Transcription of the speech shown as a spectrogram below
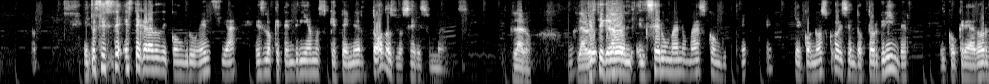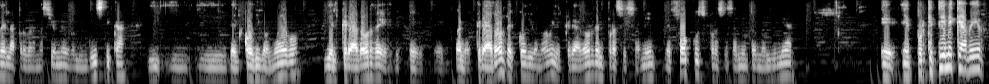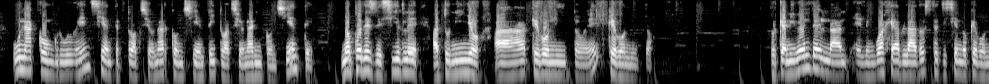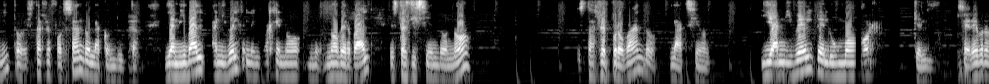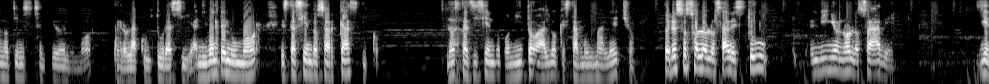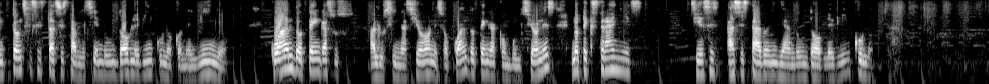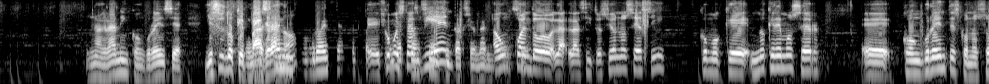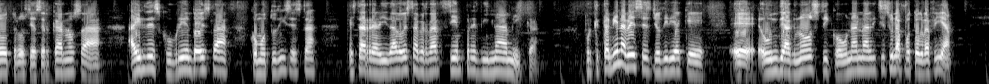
Entonces, este, este grado de congruencia es lo que tendríamos que tener todos los seres humanos. Claro. Claro, este grado... el, ser humano más congruente que conozco es el doctor Grinder, el co-creador de la programación neurolingüística y, del código nuevo, y el creador de, bueno, el creador del código nuevo y el creador del procesamiento, de focus, procesamiento no lineal. Eh, eh, porque tiene que haber una congruencia entre tu accionar consciente y tu accionar inconsciente. No puedes decirle a tu niño, ah, qué bonito, ¿eh? Qué bonito. Porque a nivel del lenguaje hablado estás diciendo qué bonito, estás reforzando la conducta. Y a nivel, a nivel del lenguaje no, no, verbal estás diciendo no, estás reprobando la acción. Y a nivel del humor, que el cerebro no tiene sentido del humor, pero la cultura sí, a nivel del humor estás siendo sarcástico. No estás diciendo bonito algo que está muy mal hecho. Pero eso solo lo sabes tú el niño no lo sabe. Y entonces estás estableciendo un doble vínculo con el niño. Cuando tenga sus alucinaciones o cuando tenga convulsiones, no te extrañes si has estado enviando un doble vínculo. Una gran incongruencia. Y eso es lo que pasa, ¿no? Eh, ¿Cómo estás bien? Aun cuando la, la situación no sea así, como que no queremos ser eh, congruentes con nosotros y acercarnos a, ir descubriendo esta, como tú dices, esta, esta realidad o esta verdad siempre dinámica. Porque también a veces yo diría que eh, un diagnóstico, un análisis, una fotografía.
